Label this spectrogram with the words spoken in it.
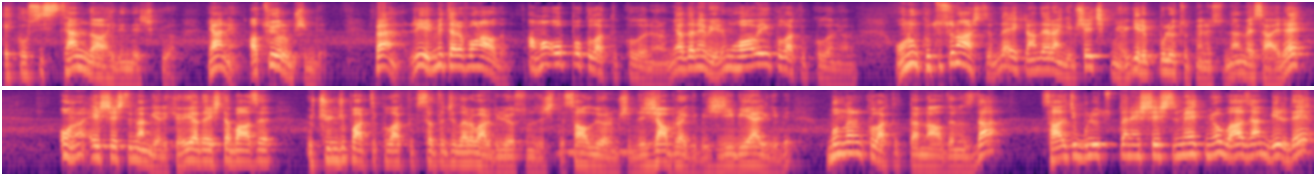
Ekosistem dahilinde çıkıyor. Yani atıyorum şimdi. Ben Realme telefon aldım ama Oppo kulaklık kullanıyorum ya da ne bileyim Huawei kulaklık kullanıyorum. Onun kutusunu açtığımda ekranda herhangi bir şey çıkmıyor. Girip Bluetooth menüsünden vesaire onu eşleştirmem gerekiyor. Ya da işte bazı üçüncü parti kulaklık satıcıları var biliyorsunuz işte sallıyorum şimdi Jabra gibi, JBL gibi. Bunların kulaklıklarını aldığınızda sadece Bluetooth'tan eşleştirme etmiyor. Bazen bir de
